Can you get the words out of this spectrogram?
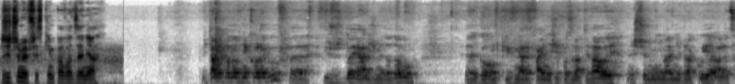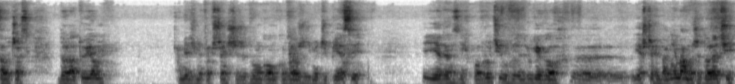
Życzymy wszystkim powodzenia. Witamy ponownie kolegów. E, Już dojechaliśmy do domu. E, Gołąbki w miarę fajnie się pozlatywały. Jeszcze minimalnie brakuje, ale cały czas dolatują. Mieliśmy tak szczęście, że dwóm gołąbkom założyliśmy GPS-y i jeden z nich powrócił, drugiego e, jeszcze chyba nie ma, może doleci,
